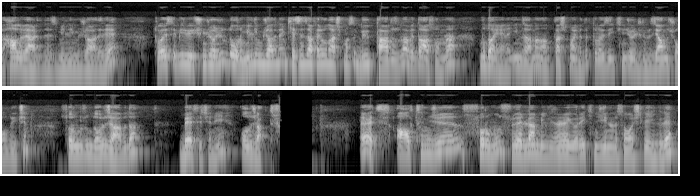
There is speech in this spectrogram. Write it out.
hal verdiniz milli mücadeleye. Dolayısıyla 1 ve 3. öncül doğru. Milli mücadelenin kesin zafere ulaşması büyük taarruzla ve daha sonra Mudanya ile imzalanan antlaşmayladır. Dolayısıyla ikinci öncülümüz yanlış olduğu için sorumuzun doğru cevabı da B seçeneği olacaktır. Evet 6. sorumuz verilen bilgilere göre 2. İnönü Savaşı ile ilgili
